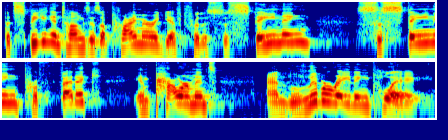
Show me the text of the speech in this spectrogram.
That speaking in tongues is a primary gift for the sustaining, sustaining prophetic empowerment and liberating play.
